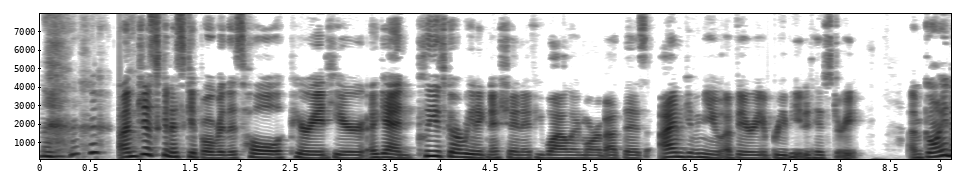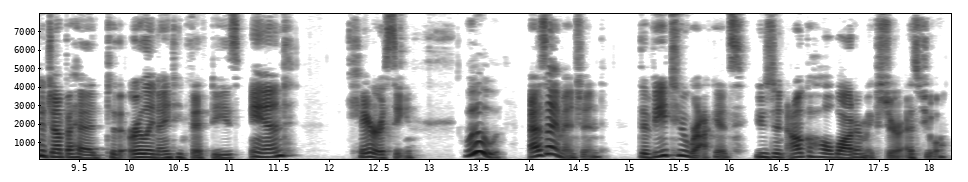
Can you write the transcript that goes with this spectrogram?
I'm just going to skip over this whole period here. Again, please go read Ignition if you want to learn more about this. I'm giving you a very abbreviated history. I'm going to jump ahead to the early 1950s and kerosene. Woo! As I mentioned, the V 2 rockets used an alcohol water mixture as fuel.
